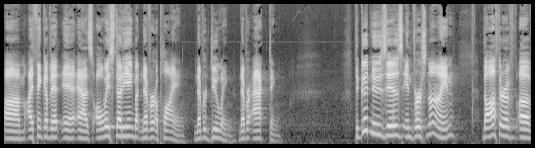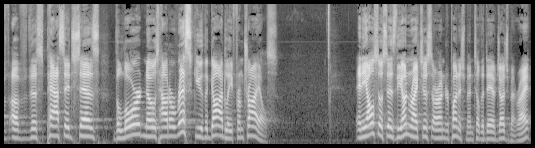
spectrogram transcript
Um, I think of it as always studying, but never applying, never doing, never acting. The good news is in verse 9, the author of, of, of this passage says, The Lord knows how to rescue the godly from trials. And he also says the unrighteous are under punishment until the day of judgment, right?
